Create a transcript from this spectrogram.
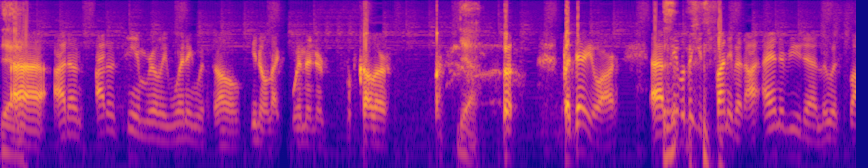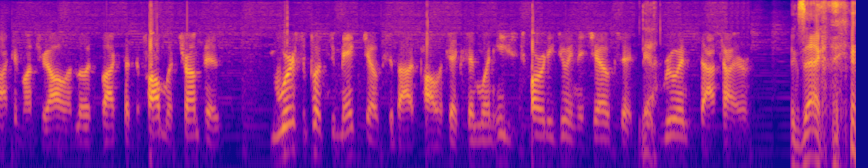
Yeah. Uh, I don't, I don't see him really winning with all, you know, like women or of color. yeah. but there you are. Uh, people think it's funny, but I, I interviewed uh, Lewis Black in Montreal, and Lewis Black said the problem with Trump is we're supposed to make jokes about politics, and when he's already doing the jokes, it, Yeah. it ruins satire. Exactly.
